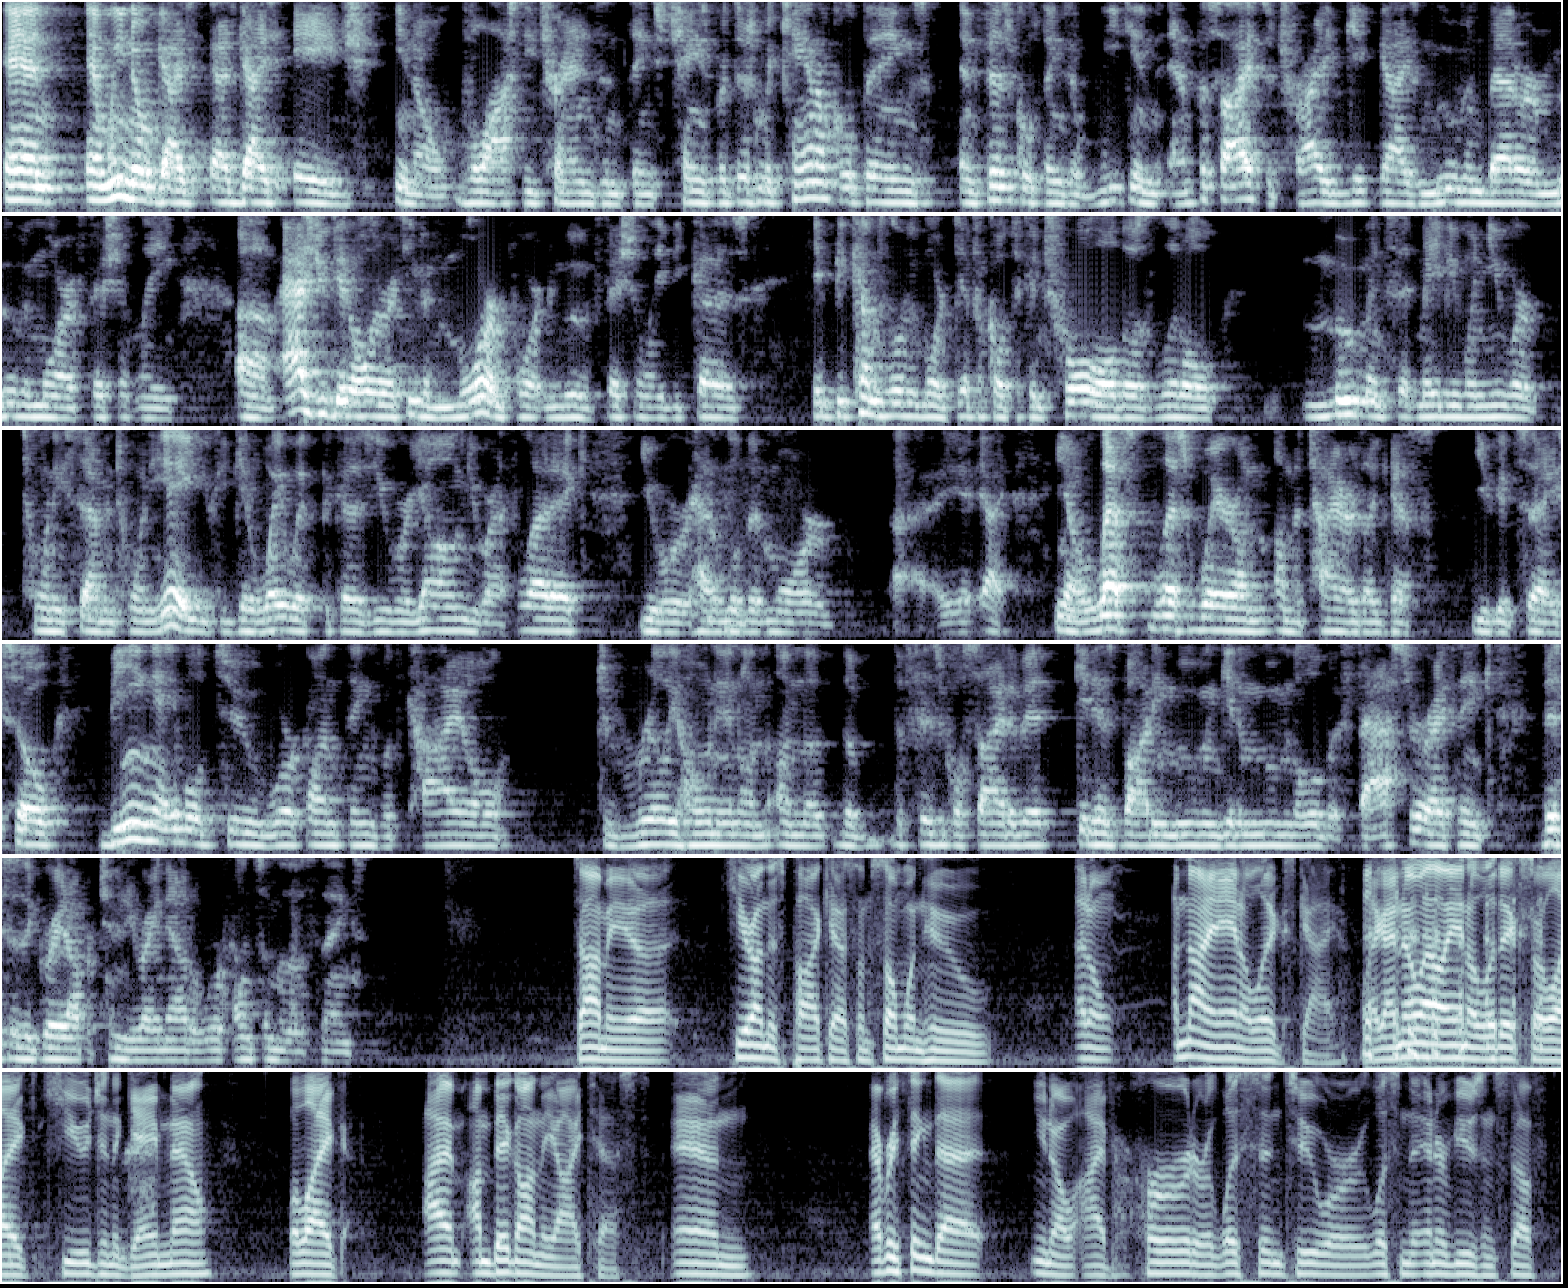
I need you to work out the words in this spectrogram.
and and we know guys as guys age you know velocity trends and things change but there's mechanical things and physical things that we can emphasize to try to get guys moving better and moving more efficiently. Um, as you get older it's even more important to move efficiently because it becomes a little bit more difficult to control all those little movements that maybe when you were 27 28 you could get away with because you were young you were athletic you were had a little bit more uh, you know less less wear on on the tires, I guess you could say. So being able to work on things with Kyle to really hone in on on the, the the physical side of it, get his body moving, get him moving a little bit faster. I think this is a great opportunity right now to work on some of those things. Tommy, uh, here on this podcast, I'm someone who I don't. I'm not an analytics guy. Like I know how analytics are like huge in the game now, but like I'm I'm big on the eye test and everything that you know I've heard or listened to or listened to interviews and stuff,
